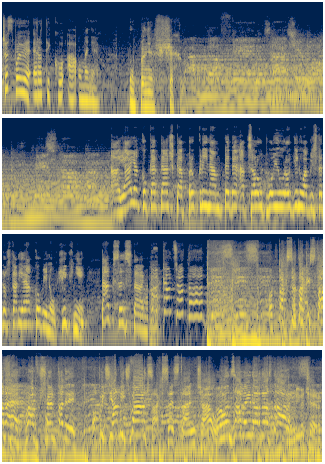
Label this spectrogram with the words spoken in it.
Čo spojuje erotiku a umenie? Úplně všechno. A já jako kartářka proklínám tebe a celou tvoji rodinu, abyste dostali rakovinu. Všichni. Tak se staň. A tak se taky stane! Vám všem tady! Opičí hadlí čvárc! Tak se staň, čau. Honza Vejdar, nazdar! Dobrý večer.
